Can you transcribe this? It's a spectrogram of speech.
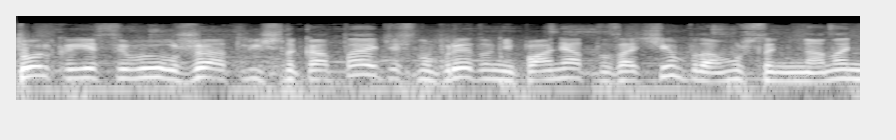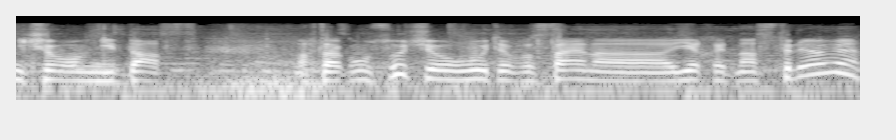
только если вы уже отлично катаетесь, но при этом непонятно зачем, потому что она ничего вам не даст. А в таком случае вы будете постоянно ехать на стреме,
